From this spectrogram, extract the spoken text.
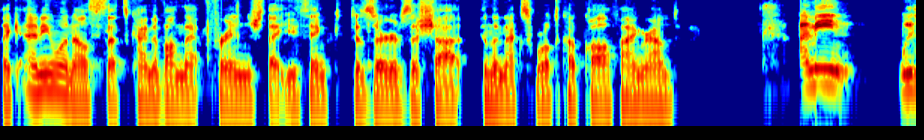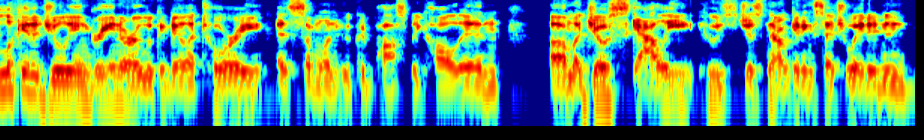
Like anyone else that's kind of on that fringe that you think deserves a shot in the next World Cup qualifying round? I mean, we look at a Julian Green or a Luca De La Torre as someone who could possibly call in. Um, a Joe Scally, who's just now getting situated and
